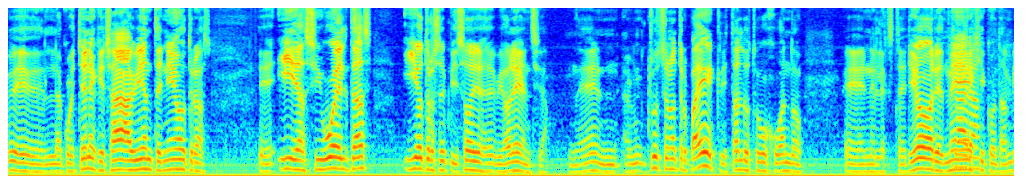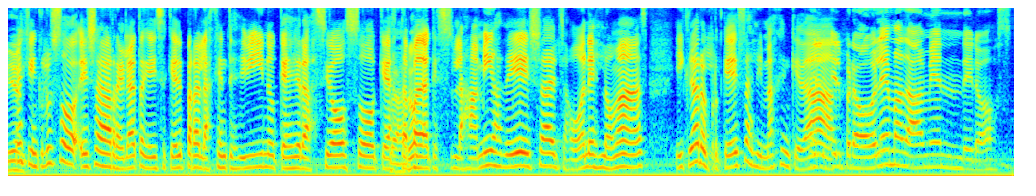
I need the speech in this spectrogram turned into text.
eh, la cuestión es que ya habían tenido otras eh, idas y vueltas y otros episodios de violencia. En- incluso en otro país, Cristaldo estuvo jugando en el exterior, en Claro. México también. Es que incluso ella relata que dice que él para la gente es divino, que es gracioso, que hasta para que las amigas de ella, el chabón es lo más. Y claro, porque esa es la imagen que da. El, el problema también de los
